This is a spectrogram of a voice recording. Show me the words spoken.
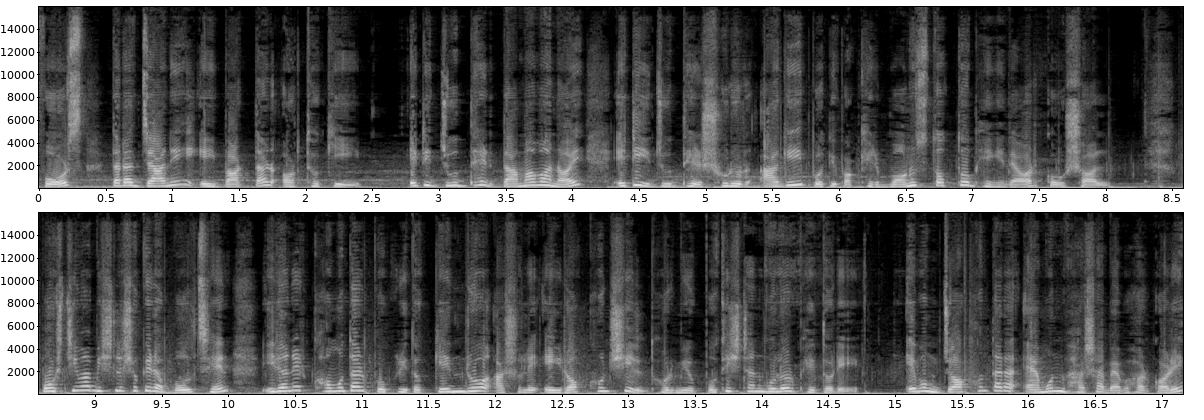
force, তারা জানে এই বার্তার অর্থ কী। এটি যুদ্ধের দামামা নয়, এটি যুদ্ধের শুরুর আগেই প্রতিপক্ষের মনস্তত্ত্ব ভেঙে দেওয়ার কৌশল। পশ্চিমা বিশ্লেষকেরা বলছেন, ইরানের ক্ষমতার প্রকৃত কেন্দ্র আসলে এই রক্ষণশীল ধর্মীয় প্রতিষ্ঠানগুলোর ভেতরে। এবং যখন তারা এমন ভাষা ব্যবহার করে,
